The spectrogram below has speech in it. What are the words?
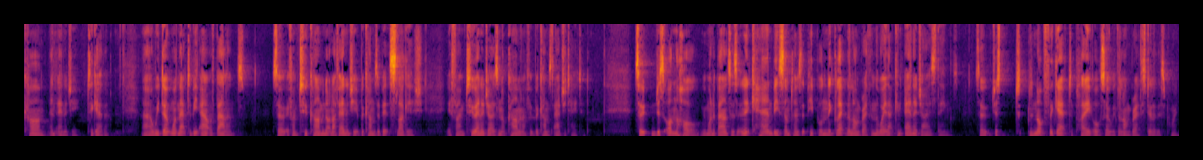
calm and energy together. Uh, we don't want that to be out of balance. So if I'm too calm and not enough energy, it becomes a bit sluggish. If I'm too energized and not calm enough, it becomes agitated. So, just on the whole, we want to balance this. And it can be sometimes that people neglect the long breath and the way that can energize things. So, just to not forget to play also with the long breath still at this point.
